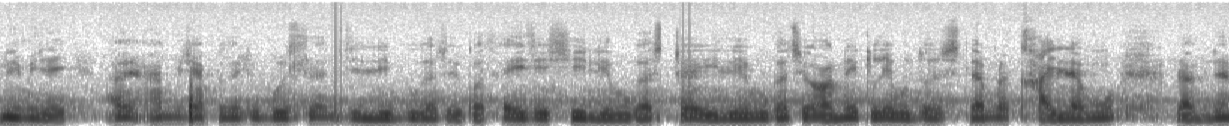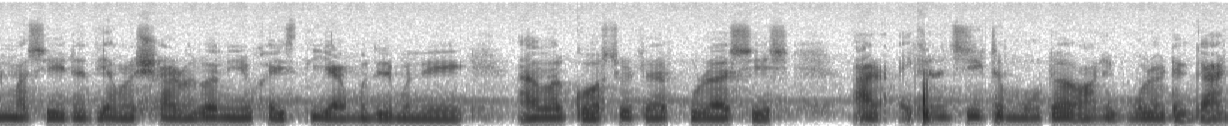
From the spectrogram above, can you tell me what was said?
নেমে যাই। আর আমি যে আপনাদেরকে বলছিলাম যে লেবু গাছের কথা, এই যে সেই লেবু গাছটা, এই লেবু গাছে অনেক লেবু ধরেছিল আমরা খাইলামও। রমজান মাসে এটা দিয়ে আমরা সারদা নিয়েও খাইছি, আমাদের মানে আমার কষ্টটা পুরা শেষ। আর এখানে যে একটা মোটা অনেক বড় একটা গাছ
